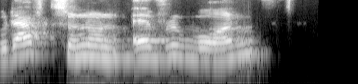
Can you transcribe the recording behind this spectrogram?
Good afternoon, everyone.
